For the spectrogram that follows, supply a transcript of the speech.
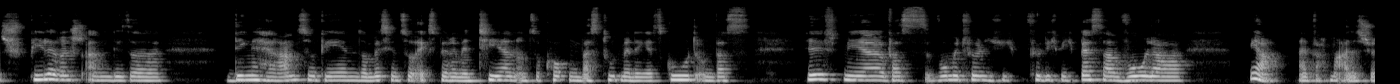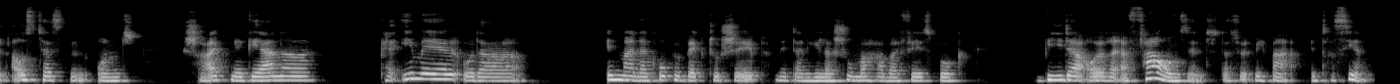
spielerisch an diese Dinge heranzugehen, so ein bisschen zu experimentieren und zu gucken, was tut mir denn jetzt gut und was hilft mir, was, womit fühle ich, fühle ich mich besser, wohler. Ja, einfach mal alles schön austesten und schreibt mir gerne per E-Mail oder in meiner Gruppe Back to Shape mit Daniela Schumacher bei Facebook, wie da eure Erfahrungen sind. Das würde mich mal interessieren.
